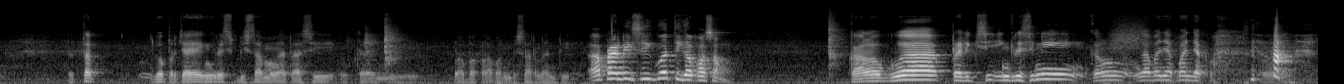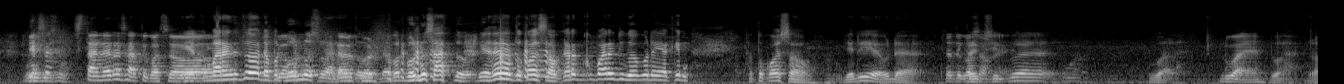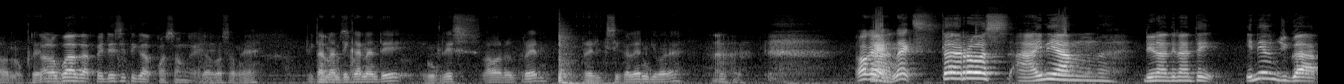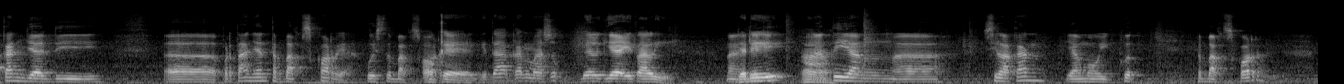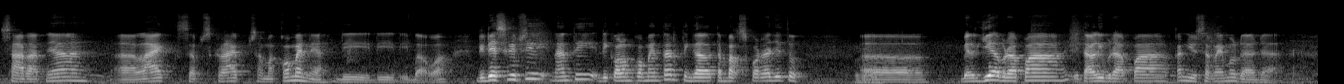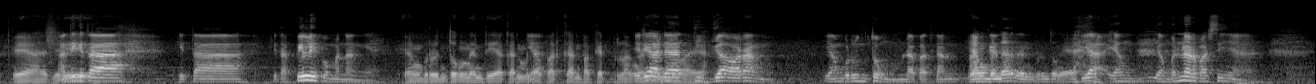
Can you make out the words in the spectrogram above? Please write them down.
tetap gue percaya Inggris bisa mengatasi Ukraina di babak 8 besar nanti. Eh, prediksi gue 3-0. Kalau gua prediksi Inggris ini kalau nggak banyak-banyak lah. Biasa standarnya 1-0. Ya kemarin itu dapat bonus lah, dapat satu. bonus. dapat bonus satu. Biasanya satu kosong. Karena kemarin juga gua udah yakin satu kosong. Jadi ya udah. 1-0 Prediksi ya? gua dua lah, Dua ya. dua lawan Ukraina. Kalau gua agak pede sih 3-0 Tiga kayaknya. kosong ya. Kita nantikan nanti Inggris lawan Ukraina. Prediksi kalian gimana? Oke, Nah. next. Terus, ah ini yang dinanti-nanti. Ini yang juga akan jadi eh, pertanyaan tebak skor ya, kuis tebak skor. Oke, kita akan masuk Belgia Itali. Nah, jadi, jadi, ah. nanti yang eh, silakan yang mau ikut tebak skor, syaratnya eh, like, subscribe, sama komen ya di, di di bawah. Di deskripsi nanti di kolom komentar tinggal tebak skor aja tuh. Hmm. Eh, Belgia berapa, Italia berapa, kan username udah ada. Ya, jadi Nanti kita kita kita pilih pemenangnya. yang beruntung nanti akan Ya. mendapatkan paket berlangganan Jadi ada ya. tiga orang yang beruntung mendapatkan Yang paket. benar dan beruntung ya. Ya, yang yang benar pastinya.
